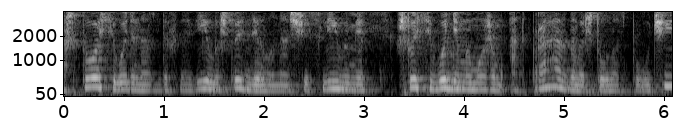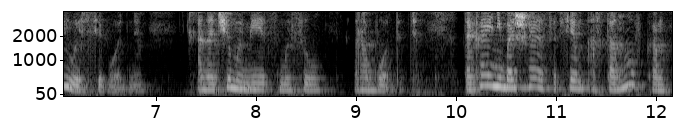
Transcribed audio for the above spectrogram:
а что сегодня нас вдохновило, что сделало нас счастливыми, что сегодня мы можем отпраздновать, что у нас получилось сегодня, а над чем имеет смысл работать. Такая небольшая совсем остановка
